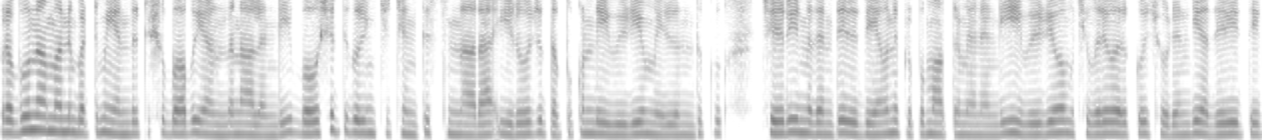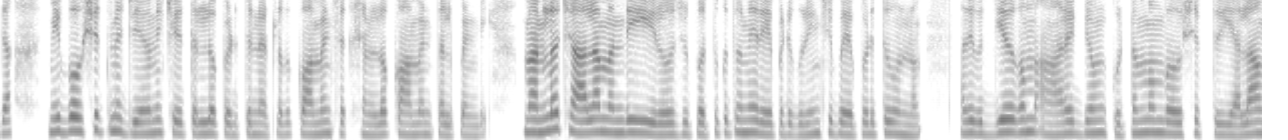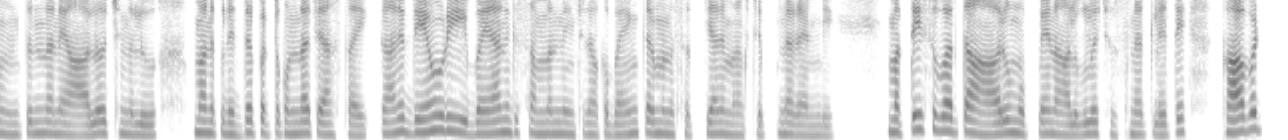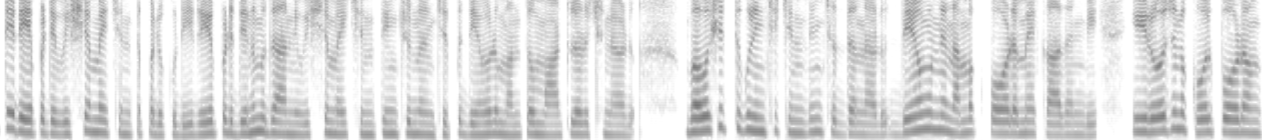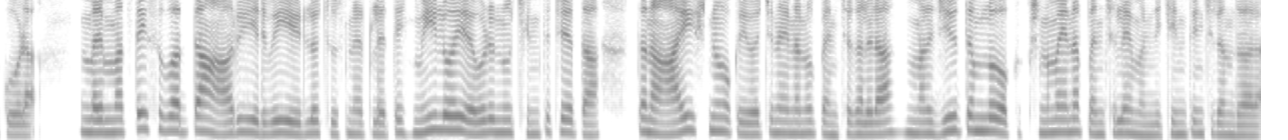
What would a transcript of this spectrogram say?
ప్రభునామాన్ని బట్టి మీ అందరికీ శుభాభివందనాలండి. భవిష్యత్తు గురించి చింతిస్తున్నారా? ఈరోజు తప్పకుండా ఈ వీడియో మీరు ఎందుకు చేరినదంటే ఇది దేవుని కృప మాత్రమేనండి. ఈ వీడియో చివరి వరకు చూడండి. అదే రీతిగా మీ భవిష్యత్తును దేవుని చేతుల్లో పెడుతున్నట్లుగా కామెంట్ సెక్షన్‌లో కామెంట్ తెలపండి. మనలో చాలామంది ఈరోజు బతుకుతూనే రేపటి గురించి భయపడుతూ ఉన్నాం. అది ఉద్యోగం, ఆరోగ్యం, కుటుంబం భవిష్యత్తు ఎలా ఉంటుందనే ఆలోచనలు మనకు నిద్ర పట్టకుండా చేస్తాయి. కానీ దేవుడు ఈ భయానికి సంబంధించిన ఒక భయంకరమైన సత్యాన్ని మనకు చెప్తున్నాడండి. మత్తైసు వార్త ఆరు ముప్పై నాలుగులో చూసినట్లయితే, కాబట్టి రేపటి విషయమై చింతపడుకుడి రేపటి దినము దాని విషయమై చింతించును అని చెప్పి దేవుడు మనతో మాట్లాడుచున్నాడు. భవిష్యత్తు గురించి చింతించొద్దన్నాడు. దేవుణ్ణి నమ్మకపోవడమే కాదండి, ఈ రోజును కోల్పోవడం కూడా. మరి మత్తయి సువార్త 6:27లో చూసినట్లయితే, మీలో ఎవడును చింత చేత తన ఆయుష్‌ను ఒక యోచనైనను పెంచగలడా? మన జీవితంలో ఒక క్షణమైనా పెంచలేమండి చింతించడం ద్వారా.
